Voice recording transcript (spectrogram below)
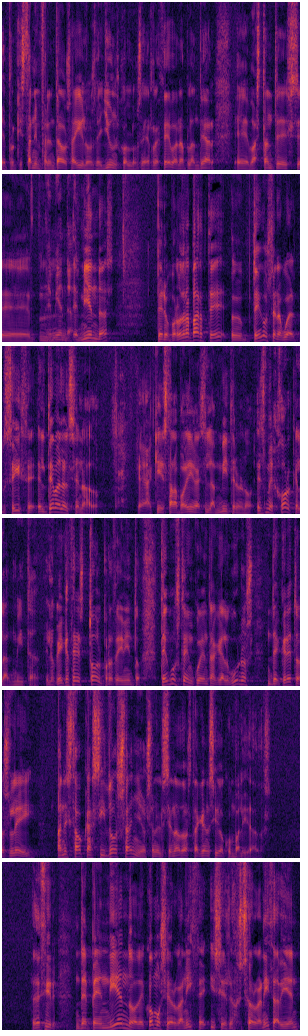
eh, porque están enfrentados ahí los de Junts con los de RC, van a plantear eh, bastantes eh, enmiendas pero por otra parte, tengo usted una se dice, el tema en el Senado, que aquí está la polémica si la admiten o no, es mejor que la admita. Y lo que hay que hacer es todo el procedimiento. Tenga usted en cuenta que algunos decretos ley han estado casi dos años en el Senado hasta que han sido convalidados. Es decir, dependiendo de cómo se organice y si se organiza bien,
